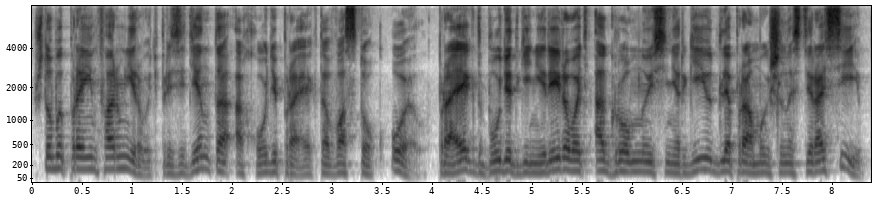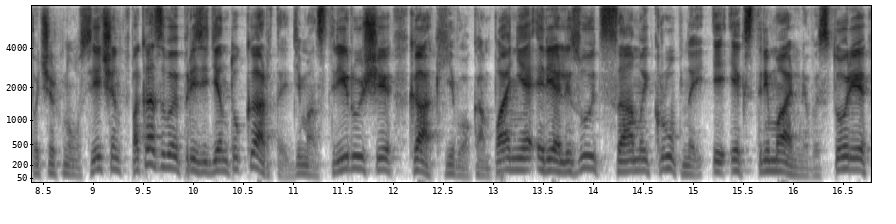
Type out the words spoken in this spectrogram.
чтобы проинформировать президента о ходе проекта «Восток Ойл». Проект будет генерировать огромную синергию для промышленности России, подчеркнул Сечин, показывая президенту карты, демонстрирующие, как его компания реализует самый крупный и экстремальный в истории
